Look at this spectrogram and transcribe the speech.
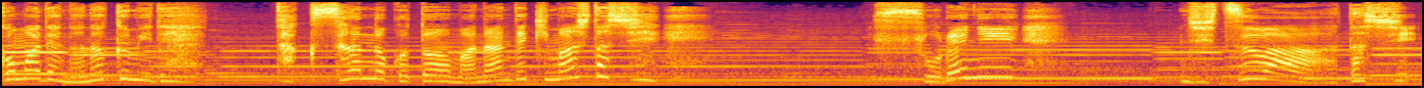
ここまで7組でたくさんのことを学んできましたしそれに実は私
